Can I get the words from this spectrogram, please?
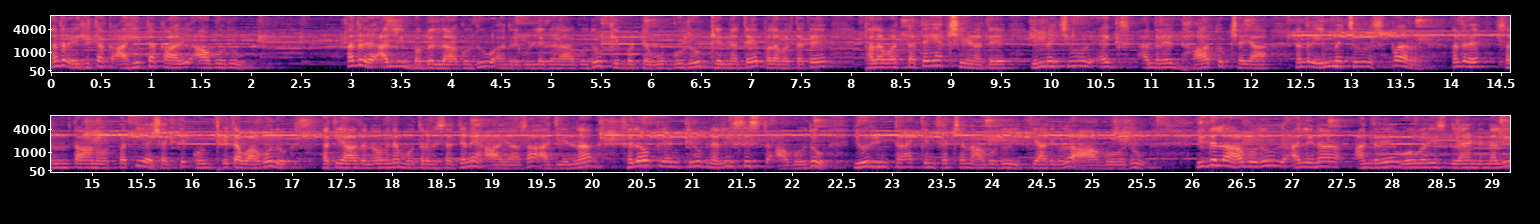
ಅಂದರೆ ಹಿತಕ, ಅಹಿತಕಾರಿ ಆಗೋದು. ಅಂದರೆ ಅಲ್ಲಿ ಬಬಲ್ ಆಗೋದು ಅಂದರೆ ಗುಳ್ಳೆಗಳಾಗೋದು ಕಿಬ್ಬೊಟ್ಟೆ ಉಬ್ಬುದು ಖಿನ್ನತೆ, ಫಲವತ್ತತೆ, ಫಲವತ್ತತೆಯ ಕ್ಷೀಣತೆ ಇಮ್ಮೆಚ್ಯೂರ್ ಎಗ್ಸ್ ಅಂದರೆ ಧಾತು ಕ್ಷಯ, ಅಂದರೆ ಇಮ್ಮೆಚ್ಯೂರ್ ಸ್ಪರ್ ಅಂದರೆ ಸಂತಾನೋತ್ಪತ್ತಿಯ ಶಕ್ತಿ ಕುಂಠಿತವಾಗುವುದು ಅತಿಯಾದ ನೋವಿನ ಮೂತ್ರ ವಿಸರ್ಜನೆ, ಆಯಾಸ, ಅಜೀರ್ಣ ಫೆಲೋಪಿಯನ್ ಟ್ಯೂಬ್ನಲ್ಲಿ ಸಿಸ್ಟ್ ಆಗೋದು. ಯೂರಿನ್ ಟ್ರ್ಯಾಕ್ ಇನ್ಫೆಕ್ಷನ್ ಆಗೋದು ಇತ್ಯಾದಿಗಳು ಆಗೋದು. ಇದೆಲ್ಲ ಆಗೋದು ಅಲ್ಲಿನ, ಅಂದರೆ ಓವರೀಸ್ ಗ್ಲ್ಯಾಂಡಿನಲ್ಲಿ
